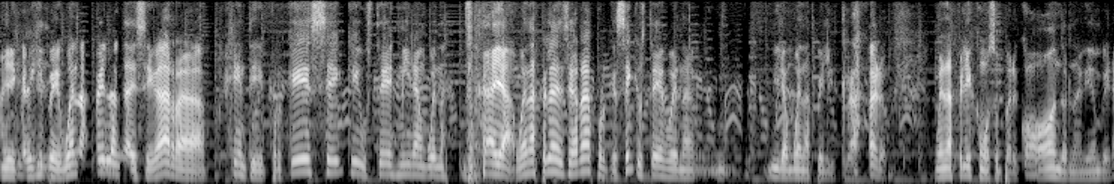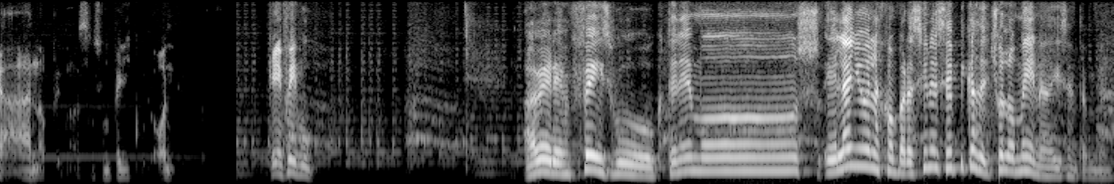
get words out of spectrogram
Oye, Calequispe, buenas pelas la de Segarra. Gente, ¿por qué sé que ustedes miran buenas... ah, ya, buenas pelas de Segarra? Porque sé que ustedes buena- miran buenas pelis, claro. Buenas pelis como Super Cóndor, Navidad en Verano. pero no, esos son peliculones. ¿Qué en Facebook? A ver, en Facebook tenemos el año de las comparaciones épicas del Cholo Mena, dicen también.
